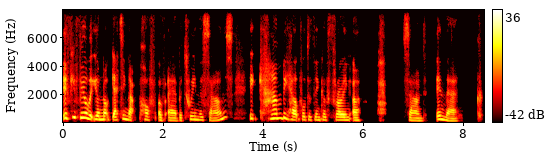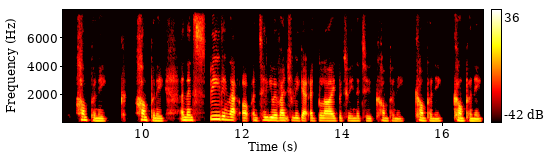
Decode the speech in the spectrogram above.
If you feel that you're not getting that puff of air between the sounds, it can be helpful to think of throwing a sound in there, company, company, and then speeding that up until you eventually get a glide between the two company, company, company.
